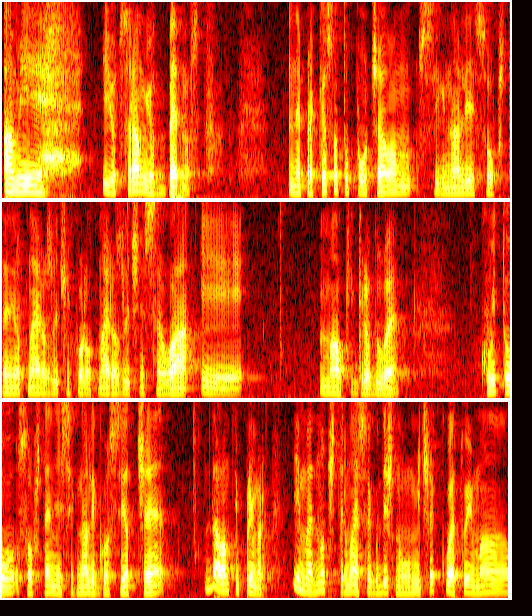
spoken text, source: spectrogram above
Ами и от срам и от бедност. Непрекъснато получавам сигнали съобщения от най-различни хора, от най-различни села и малки градове, които съобщения и сигнали гласят, че давам ти пример. Има едно 14 годишно момиче, което има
